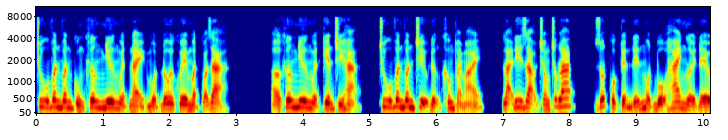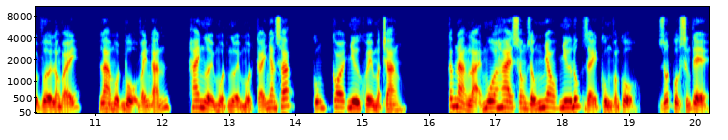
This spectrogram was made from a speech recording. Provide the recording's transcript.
Chu Vân Vân cùng Khương Như Nguyệt này một đôi khuê mật quá giả. Ở Khương Như Nguyệt kiên trì hạ, Chu Vân Vân chịu đựng không thoải mái, lại đi dạo trong chốc lát, rốt cuộc tuyển đến một bộ hai người đều vừa lòng váy, là một bộ váy ngắn, hai người một người một cái nhan sắc, cũng coi như khuê mật trang. Các nàng lại mua hai song giống nhau như lúc giày cùng vòng cổ, rốt cuộc xứng tề.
